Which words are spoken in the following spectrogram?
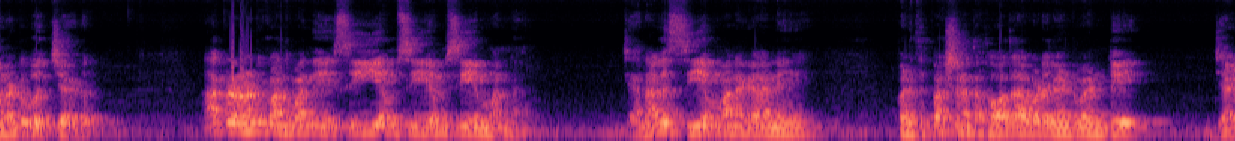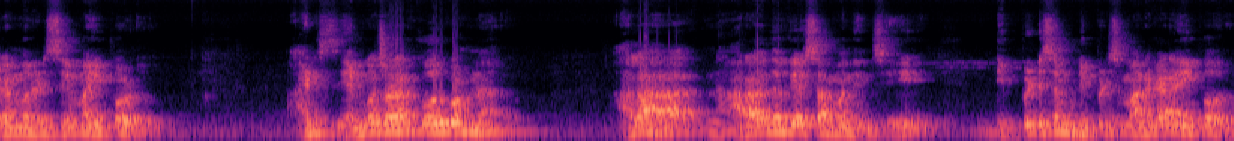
అన్నట్టు వచ్చాడు. అక్కడ ఉన్నట్టు కొంతమంది సీఎం సీఎం సీఎం అన్నారు. జనాలు సీఎం అనగానే ప్రతిపక్ష నేత హోదా కూడా లేనటువంటి జగన్మోహన్ రెడ్డి సీఎం అయిపోడు. ఆయన సీఎంగా చూడాలని కోరుకుంటున్నారు. అలా నారా లోకేష్ సంబంధించి డిప్యూటీ సీఎం డిప్యూటీ సీఎం అనగానే అయిపోరు.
